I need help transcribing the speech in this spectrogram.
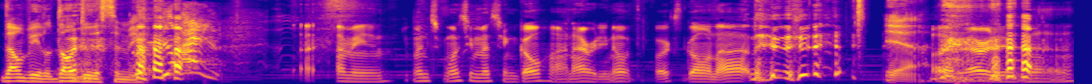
don't be, don't do this to me." I, I mean, once once you mention Gohan, I already know what the fuck's going on. yeah, like, I already know.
